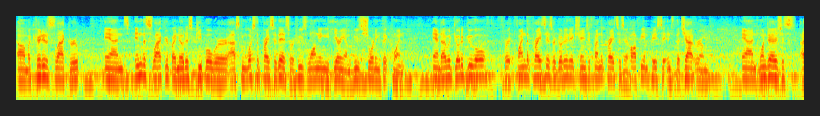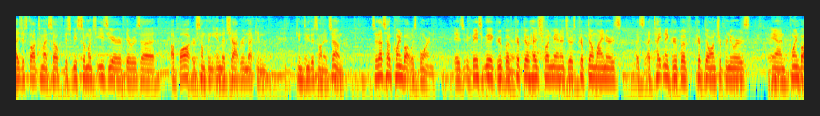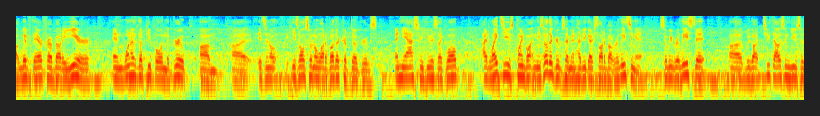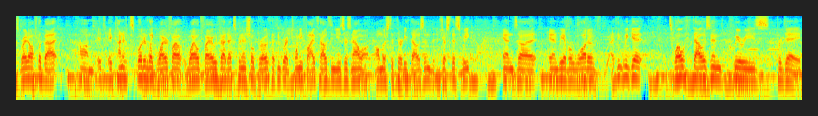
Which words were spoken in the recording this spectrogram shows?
Um, I created a Slack group, and in the Slack group, I noticed people were asking, what's the price of this? Or who's longing Ethereum? Who's shorting Bitcoin? And I would go to Google, find the prices, or go to the exchanges, find the prices, yeah. copy and paste it into the chat room. And one day I was just, I just thought to myself, this would be so much easier if there was a, a bot or something in the chat room that can, can do this on its own. So that's how CoinBot was born. It's basically a group of crypto hedge fund managers, crypto miners, a, a tight-knit group of crypto entrepreneurs and Coinbot lived there for about a year. And one of the people in the group um, uh, is in a, he's also in a lot of other crypto groups. And he asked me, he was like, well, I'd like to use Coinbot in these other groups I'm in. Have you guys thought about releasing it? So we released it. Uh, we got 2,000 users right off the bat. Um, it, it, kind of exploded like wildfire. We've had exponential growth. I think we're at 25,000 users now, almost to 30,000 just this week. And, uh, and we have a lot of, I think we get 12,000 queries per day,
